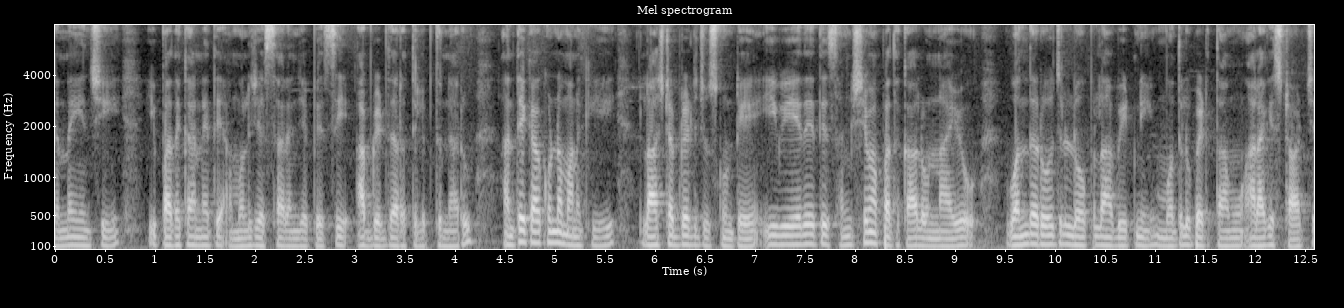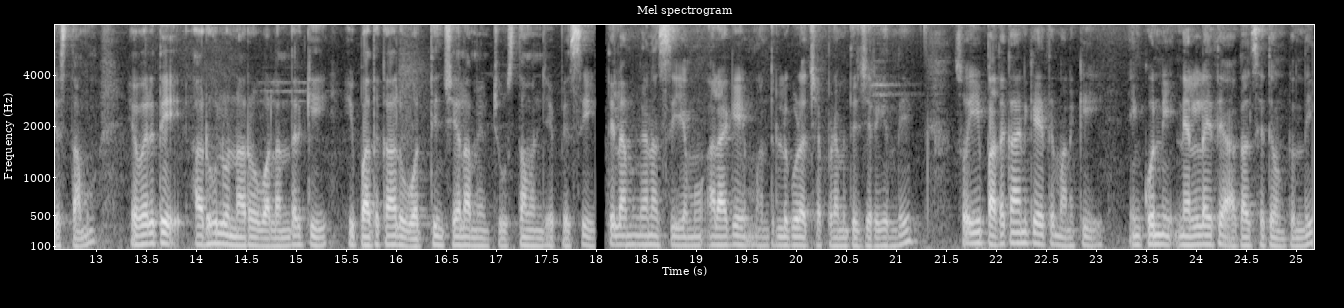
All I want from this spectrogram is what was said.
నిర్ణయించి ఈ పథకాన్ని అయితే అమలు చేస్తారని చెప్పేసి అప్డేట్ ద్వారా తెలుపుతున్నారు. అంతేకాకుండా మనకి లాస్ట్ అప్డేట్ చూసుకుంటే ఇవి ఏదైతే సంక్షేమ పథకాలు ఉన్నాయో వంద రోజుల లోపల వీటిని మొదలు పెడతాము అలాగే స్టార్ట్ చేస్తాము. ఎవరైతే అర్హులు ఉన్నారో వాళ్ళందరికీ ఈ పథకాలు వర్తించేలా మేము చూస్తామని చెప్పేసి తెలంగాణ సీఎం అలాగే మంత్రులు కూడా చెప్పడం అయితే జరిగింది. సో ఈ పథకానికి అయితే మనకి ఇంకొన్ని నెలలు అయితే ఆగాల్సి అయితే ఉంటుంది.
